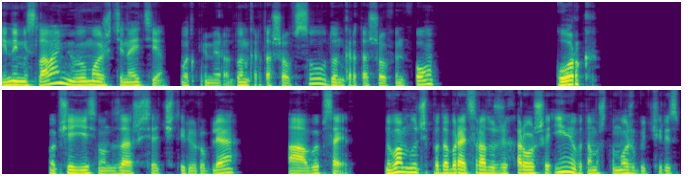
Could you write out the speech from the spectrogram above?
Иными словами, вы можете найти, вот, к примеру, Дон Карташов СУ, Дон Карташов Инфо, Орг, вообще есть вон за 64 рубля, а веб-сайт. Но вам лучше подобрать сразу же хорошее имя, потому что, может быть, через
